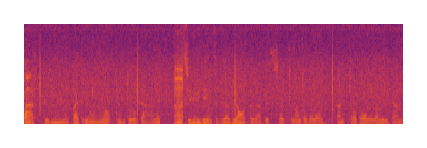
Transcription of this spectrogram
parte di un patrimonio appunto locale messo in evidenza la prima volta da questo antropologo americano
